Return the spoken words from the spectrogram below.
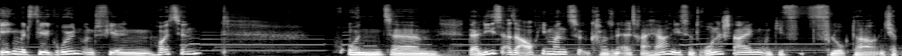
Gegend mit viel Grün und vielen Häuschen. Und ähm, da ließ also auch jemand, kam so ein älterer Herr, ließ eine Drohne steigen und die flog da. Und ich hab,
